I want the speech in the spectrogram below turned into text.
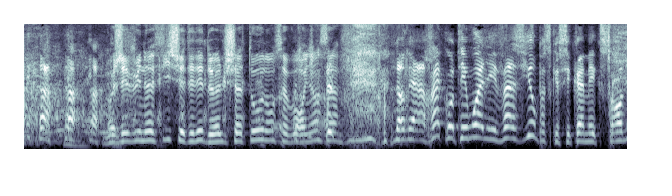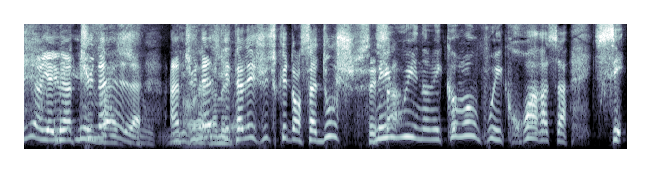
Moi, j'ai vu une affiche cet été de El Château, non Ça vaut rien, ça Non mais racontez-moi l'évasion parce que c'est quand même extraordinaire. Il y a eu Mais un tunnel, l'évasion, un tunnel Non, qui est allé jusque dans sa douche, c'est Mais ça oui, non, mais comment vous pouvez croire à ça? C'est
